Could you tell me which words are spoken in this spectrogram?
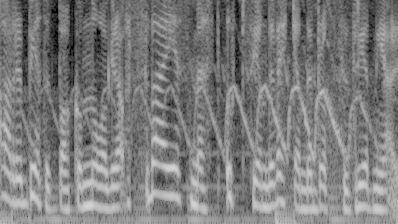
arbetet bakom några av Sveriges mest uppseendeväckande brottsutredningar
